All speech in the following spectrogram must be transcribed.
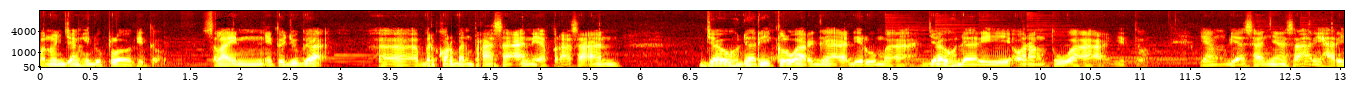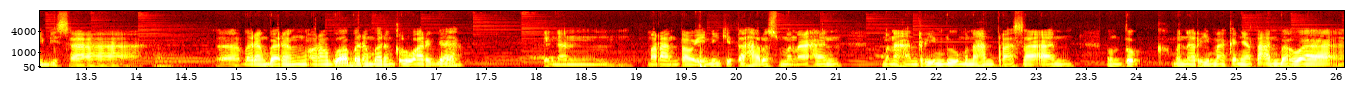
menunjang hidup lo gitu. Selain itu juga uh, berkorban perasaan ya, perasaan jauh dari keluarga di rumah, jauh dari orang tua gitu. Yang biasanya sehari-hari bisa barang eh, bareng-bareng orang tua, bareng-bareng keluarga. Dengan merantau ini kita harus menahan menahan rindu, menahan perasaan, untuk menerima kenyataan bahwa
